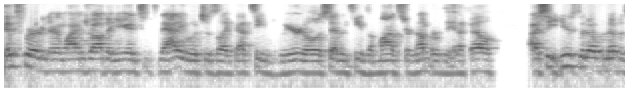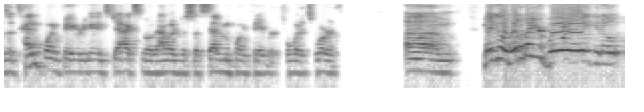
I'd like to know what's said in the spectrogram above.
Pittsburgh their line dropping against Cincinnati, which is like that seems weird. Although 17 is a monster number for the NFL. I see Houston opened up as a 10 point favorite against Jacksonville. Now they're just a seven point favorite for what it's worth. Um, Mingo, what about your boy, you know,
